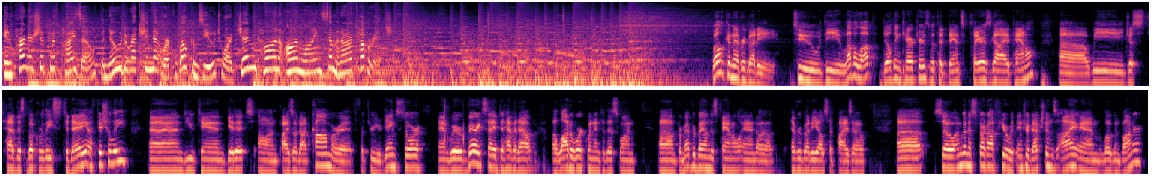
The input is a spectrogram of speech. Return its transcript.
In partnership with Paizo, the No Direction Network welcomes you to our Gen Con online seminar coverage. Welcome, everybody, to the Level Up Building Characters with Advanced Players Guide panel. Uh, we just had this book released today officially, and you can get it on paizo.com or uh, for, through your game store. And we're very excited to have it out. A lot of work went into this one um, from everybody on this panel and uh, everybody else at Paizo. Uh, so I'm going to start off here with introductions. I am Logan Bonner.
